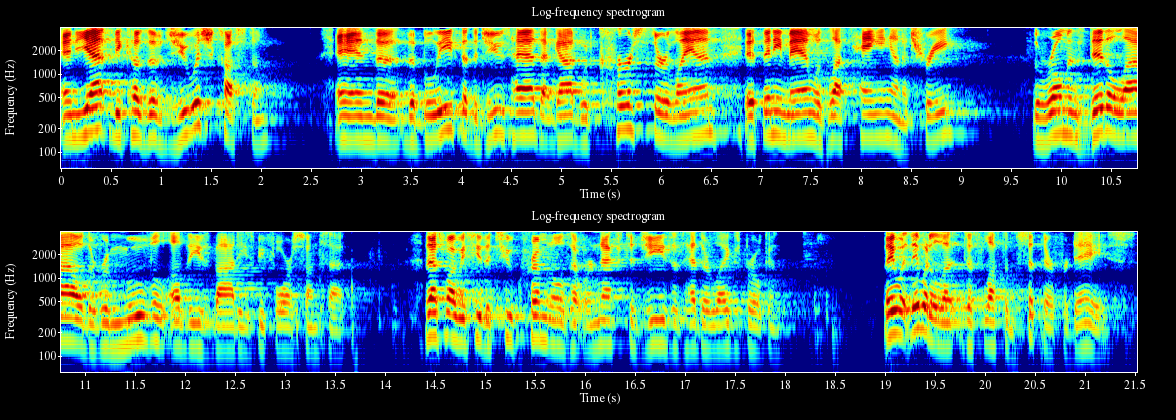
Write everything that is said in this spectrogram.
And yet, because of Jewish custom, and the, the belief that the Jews had that God would curse their land if any man was left hanging on a tree, the Romans did allow the removal of these bodies before sunset. That's why we see the two criminals that were next to Jesus had their legs broken. They would, they would have just left them sit there for days.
